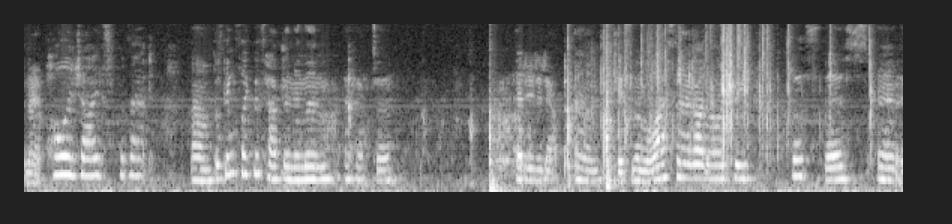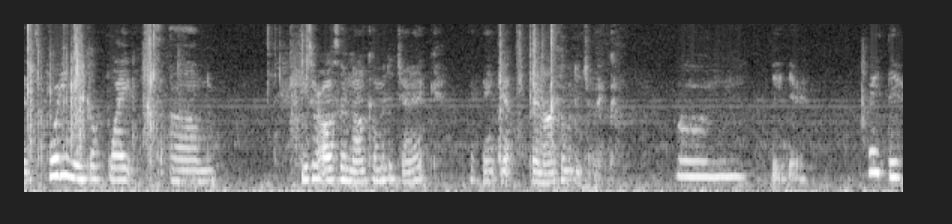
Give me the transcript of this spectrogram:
and I apologize for that. Um, but things like this happen, and then I have to edit it out. Um, okay, so then the last thing I got Dollar Tree was this, and it's 40 makeup wipes. Um, these are also non-comedogenic, I think. Yep, they're non-comedogenic. Um, wait there, right there.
